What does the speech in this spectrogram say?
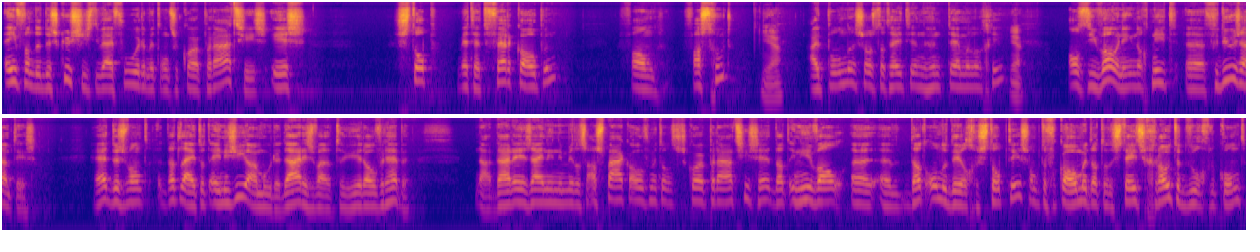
een van de discussies die wij voeren met onze corporaties is: stop met het verkopen van vastgoed, ja, uitponden, zoals dat heet in hun terminologie, Ja. als die woning nog niet eh, verduurzaamd is. Dus want dat leidt tot energiearmoede. Daar is wat we hier over hebben. Nou, daar zijn inmiddels afspraken over met onze corporaties. Hè, dat in ieder geval eh, eh, dat onderdeel gestopt is. Om te voorkomen dat er een steeds grotere doelgroep komt.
